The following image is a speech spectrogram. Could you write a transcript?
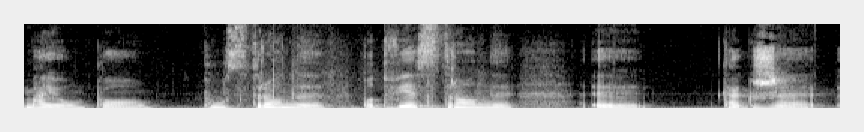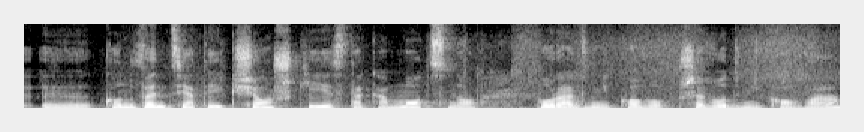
mają po pół strony, po dwie strony. Y, także y, konwencja tej książki jest taka mocno poradnikowo-przewodnikowa.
